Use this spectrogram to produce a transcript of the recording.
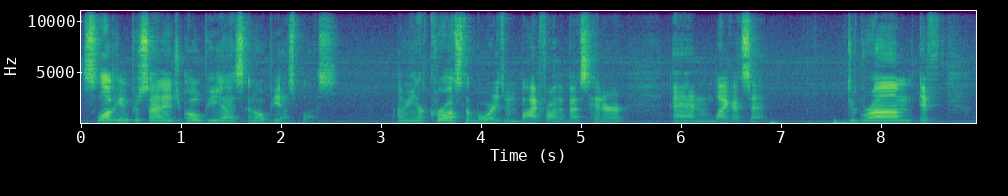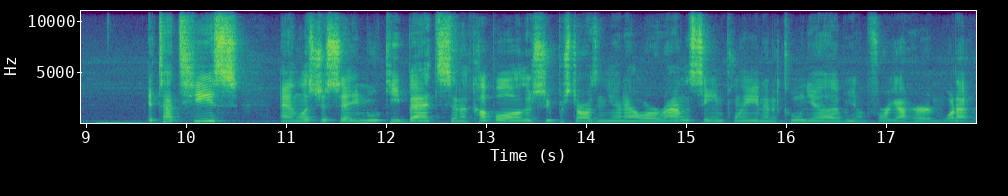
slugging percentage, OPS, and OPS plus. I mean, across the board, he's been by far the best hitter. And like I said, Degrom, if if Tatis and let's just say Mookie Betts and a couple other superstars in the NL were around the same plane, and Acuna, you know, before he got hurt and whatever,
